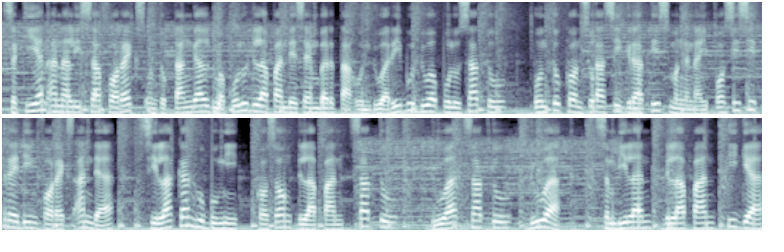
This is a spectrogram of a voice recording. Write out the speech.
Sekian analisa forex untuk tanggal 28 Desember tahun 2021. Untuk konsultasi gratis mengenai posisi trading forex Anda, silakan hubungi 081212 983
